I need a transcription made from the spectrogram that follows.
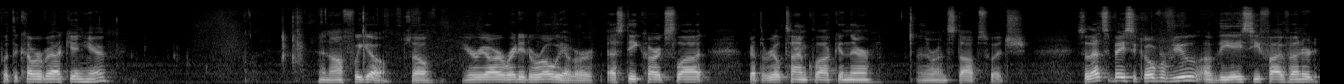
put the cover back in here and off we go. So here we are ready to roll. We have our SD card slot, got the real time clock in there, and the run stop switch. So that's a basic overview of the AC500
